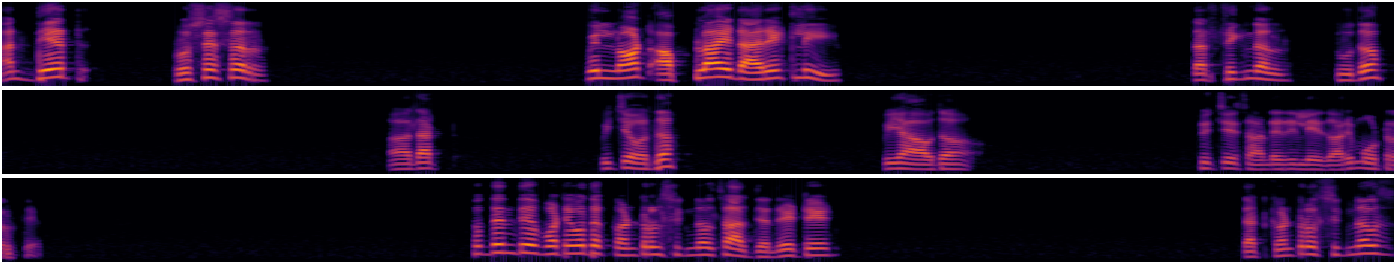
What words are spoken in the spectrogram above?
And that processor will not apply directly that signal to the uh, that whichever the we have the switches and relays or a motors there so then the whatever the control signals are generated that control signals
